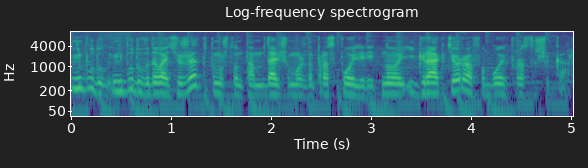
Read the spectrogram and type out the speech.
не буду, не буду выдавать сюжет, потому что он там дальше можно проспойлерить, но игра актеров обоих просто шикарна.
